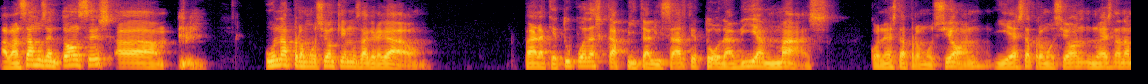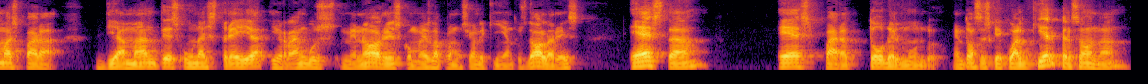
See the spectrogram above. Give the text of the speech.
Avanzamos entonces a una promoción que hemos agregado para que tú puedas capitalizarte todavía más con esta promoción. Y esta promoción no es nada más para diamantes, una estrella y rangos menores, como es la promoción de 500 dólares, esta es para todo el mundo. Entonces, que cualquier persona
